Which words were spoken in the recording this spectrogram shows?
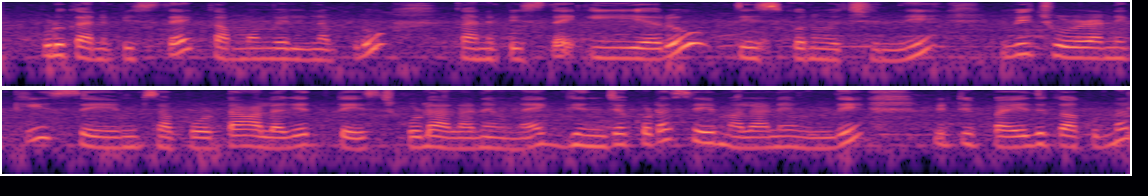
ఇప్పుడు కనిపిస్తే ఖమ్మం వెళ్ళినప్పుడు కనిపిస్తే ఈ ఇయర్ తీసుకొని వచ్చింది. ఇవి చూడడానికి సేమ్ సపోటా అలాగే టేస్ట్ కూడా అలానే ఉన్నాయి. గింజ కూడా సేమ్ అలానే ఉంది. వీటి పైది కాకుండా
